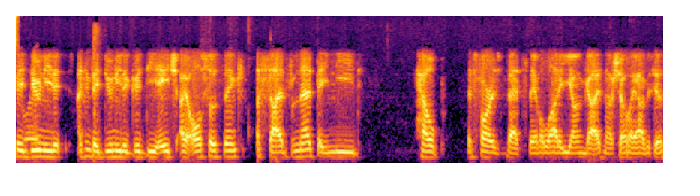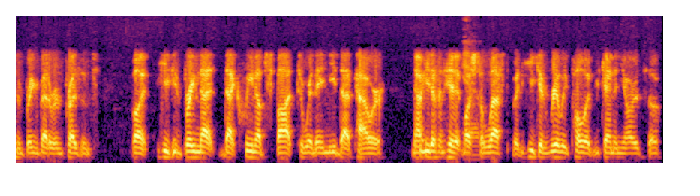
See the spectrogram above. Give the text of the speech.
think they story. do need it. I think they do need a good DH. I also think, aside from that, they need help as far as vets. They have a lot of young guys now. Shohei obviously doesn't bring veteran presence, but he can bring that that cleanup spot to where they need that power. Now he doesn't hit it much Yeah. to left, but he could really pull it in Camden Yards. So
